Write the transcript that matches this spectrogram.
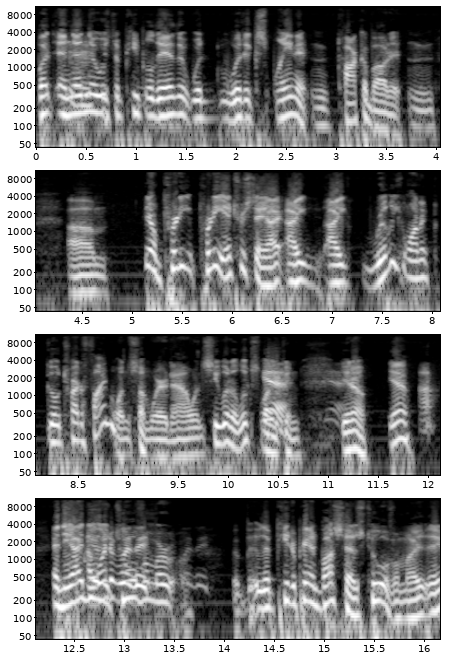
But and then there was the people there that would would explain it and talk about it, and um, you know, pretty pretty interesting. I I, I really want to go try to find one somewhere now and see what it looks like, Yeah. and you know, yeah. and the idea that two of them are the Peter Pan bus has two of them. I, they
